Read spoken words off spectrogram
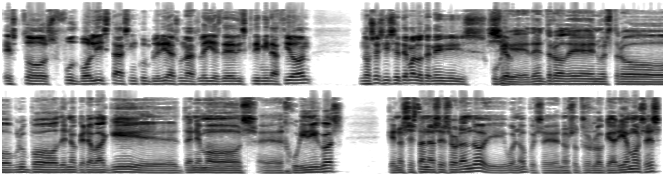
estos futbolistas, incumplirías unas leyes de discriminación. No sé si ese tema lo tenéis Sí, cubierto. dentro de nuestro grupo de No Queraba Aquí eh, tenemos eh, jurídicos que nos están asesorando y bueno, pues eh, nosotros lo que haríamos es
